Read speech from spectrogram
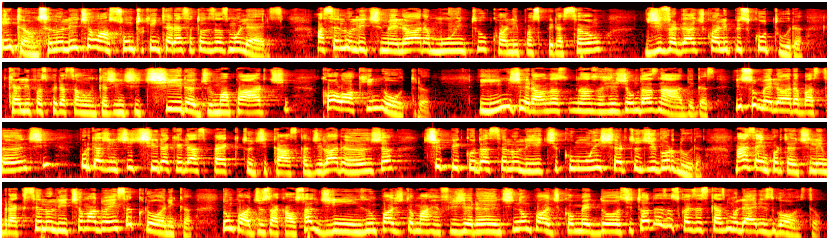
Então, celulite é um assunto que interessa a todas as mulheres. A celulite melhora muito com a lipoaspiração, de verdade com a lipoescultura, que é a lipoaspiração que a gente tira de uma parte, coloca em outra. E em geral na, na região das nádegas. Isso melhora bastante porque a gente tira aquele aspecto de casca de laranja típico da celulite com um enxerto de gordura. Mas é importante lembrar que celulite é uma doença crônica. Não pode usar calça jeans, não pode tomar refrigerante, não pode comer doce, todas as coisas que as mulheres gostam.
